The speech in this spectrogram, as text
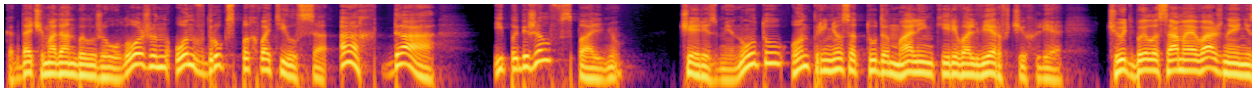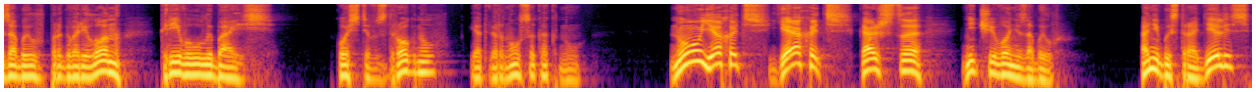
когда чемодан был уже уложен, он вдруг спохватился. «Ах, да!» и побежал в спальню. Через минуту он принес оттуда маленький револьвер в чехле. «Чуть было самое важное не забыл», — проговорил он, криво улыбаясь. Костя вздрогнул и отвернулся к окну. «Ну, ехать, ехать!» Кажется, ничего не забыл. Они быстро оделись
